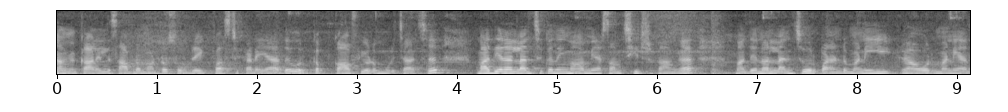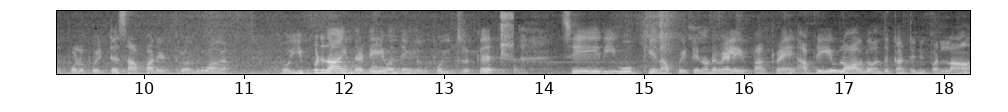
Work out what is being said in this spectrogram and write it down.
நாங்கள் காலையில் சாப்பிட மாட்டோம். ஸோ பிரேக்ஃபாஸ்ட் கிடையாது. ஒரு கப் காஃபியோட முடிச்சாச்சு. மதியானம் லஞ்சுக்கு வந்து எங்கள் மாமியார் சமைச்சிட்ருக்காங்க மதியானம் லஞ்ச் ஒரு பன்னெண்டு மணி ஒரு மணி அது போல் போயிட்டு சாப்பாடு எடுத்துகிட்டு வந்துடுவாங்க ஸோ இப்படி தான் இந்த டே வந்து எங்களுக்கு போயிட்டுருக்கு. சரி ஓகே நான் போயிட்டு என்னோடய வேலையை பார்க்குறேன். அப்படியே vlog-அ வந்து கண்டினியூ பண்ணலாம்.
